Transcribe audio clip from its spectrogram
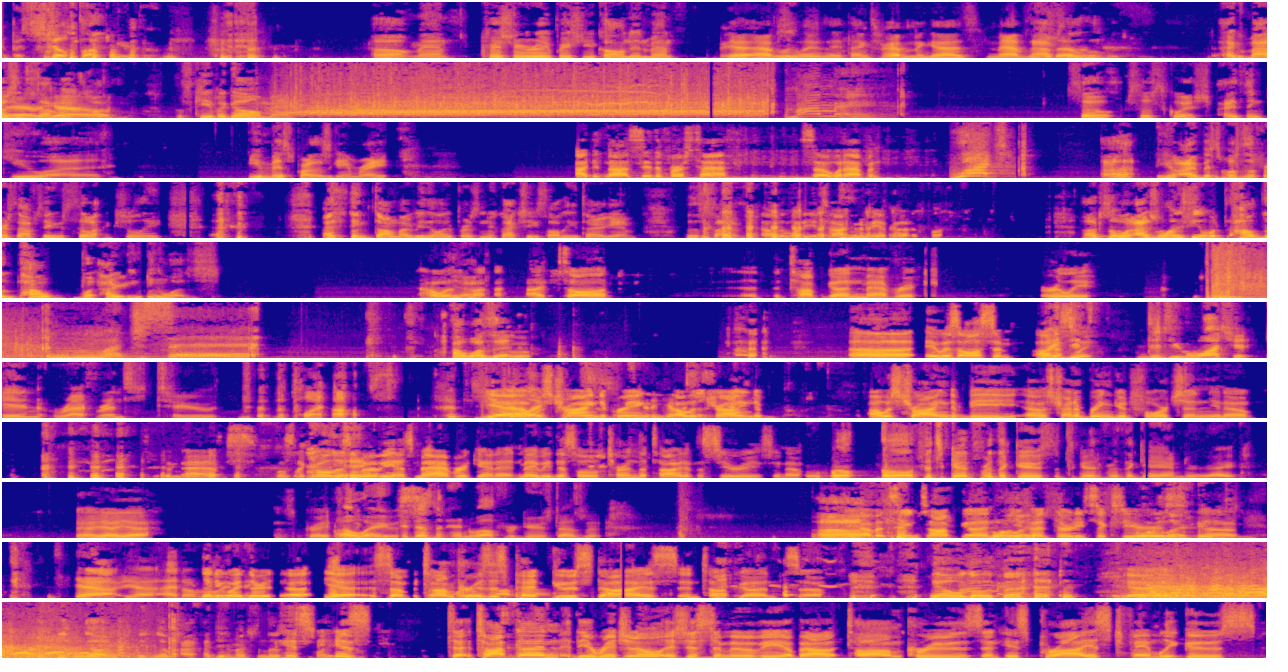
but still fuck you. Oh man, Christian, I really appreciate you calling in, man. Yeah, absolutely. Thanks for having me, guys. Mavs and Absolutely. seven. Ex- Mavs There we seven. Let's, let's keep it going, man. My man. So, so Squish, I think you uh you missed part of this game, right? I did not see the first half. So what happened? What? Uh, you know, I missed most of the first half too. So actually, I think Don might be the only person who actually saw the entire game this time. Oh, what are you talking to me about it for? I just want, I just want to see what how the how what how your evening was. How was Yeah. my? I saw uh, the Top Gun Maverick early. What you said? How was it? Uh, it was awesome. Honestly, Wait, did, did you watch it in reference to the, the playoffs? Did you yeah, feel I like was trying to this is what's gonna bring. I was trying to. I was trying to be. I was trying to bring good fortune. You know, to the Mavs. I was like, oh, this movie has Maverick in it. Maybe this will turn the tide of the series. You know. Well, well, if it's good for the goose, it's good for the gander, right? Yeah, yeah, yeah. It's great. For Oh the wait, goose. it doesn't end well for goose, does it? If you Uh, haven't seen Top Gun, you've had 36 years. Um, Yeah, yeah. I don't. anyway, really there. Uh, yeah, some Tom Cruise's Top pet Gun. goose dies in Top Gun. So yeah, we'll go with that. yeah, yeah. speaking of, speaking of, I, I didn't mention this. his Like, his t- Top Gun, the original, is just a movie about Tom Cruise and his prized family goose.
